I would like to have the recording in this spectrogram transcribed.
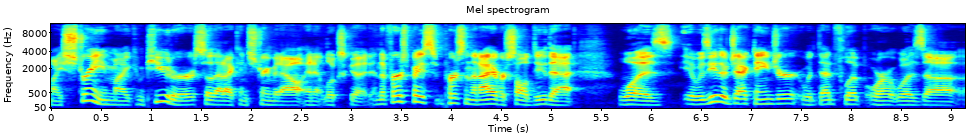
my stream my computer so that i can stream it out and it looks good and the first person that i ever saw do that was it was either jack danger with dead flip or it was uh,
